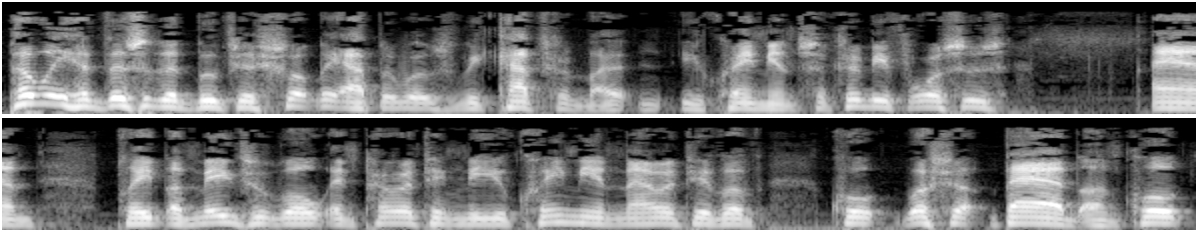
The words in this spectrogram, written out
Pelley had visited Bucha shortly after it was recaptured by Ukrainian security forces and played a major role in parroting the Ukrainian narrative of, quote, Russia bad, unquote,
